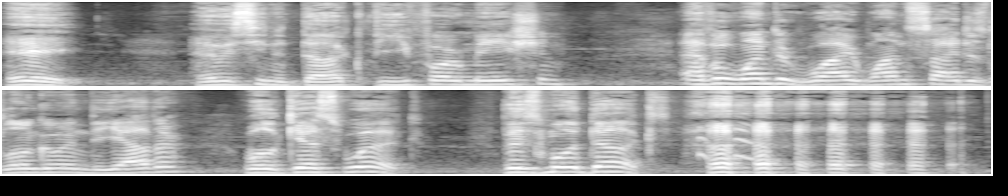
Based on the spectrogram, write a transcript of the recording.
Hey, have you seen a duck V formation? Ever wondered why one side is longer than the other? Well, guess what? There's more ducks.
